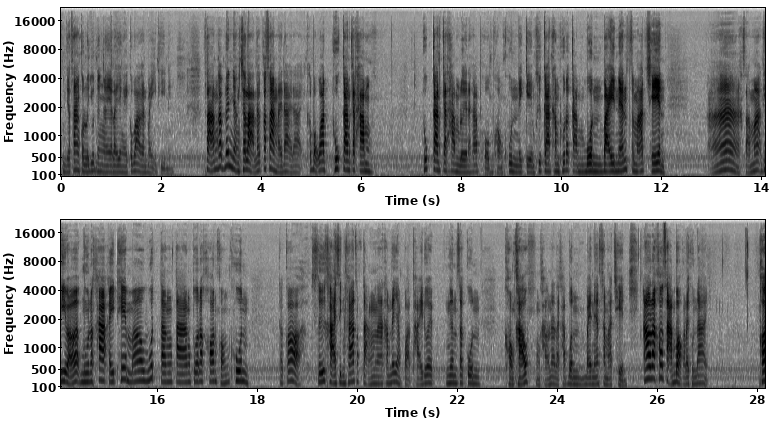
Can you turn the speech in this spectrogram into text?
คุณจะสร้างกลยุทธ์ยังไงอะไรยังไงก็ว่ากันไปอีกทีหนึ่งสามครับเล่นอย่างฉลาดแล้วก็สร้างรายได้ได้ เขาบอกว่าทุกการกระทำ ทุกการกระทำเลยนะครับผมของคุณในเกมคือการทำธุรกรรมบน Binance Smart Chain อ่าสามารถที่แบบว่ามูลค่าไอเทมอาวุธต่างๆ ตัวละครของคุณ แล้วก็ซื้อขายสินค้าต่างๆนานาทำได้อย่างปลอดภัยด้วยเงินสกุลของเขาของเขานั่นแหละครับ บน Binance Smart Chain เอาละข้อ 3 บอกอะไรคุณได้ ข้อ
